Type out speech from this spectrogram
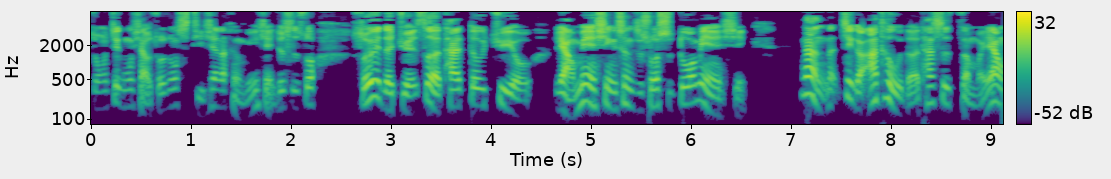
中这本小说中是体现的很明显，就是说所有的角色他都具有两面性，甚至说是多面性。那那这个阿特伍德他是怎么样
